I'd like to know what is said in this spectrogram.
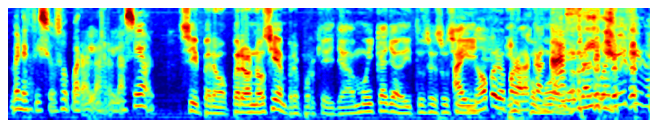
beneficioso para la relación. Sí, pero, pero no siempre, porque ya muy calladitos, eso sí. Ay, no, pero para la incomoda. cantaleta Ah, es sí. buenísimo.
